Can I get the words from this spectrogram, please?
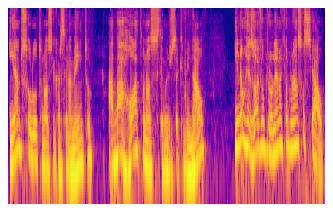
em absoluto o nosso encarceramento, abarrota o nosso sistema de justiça criminal e não resolve um problema que é um problema social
